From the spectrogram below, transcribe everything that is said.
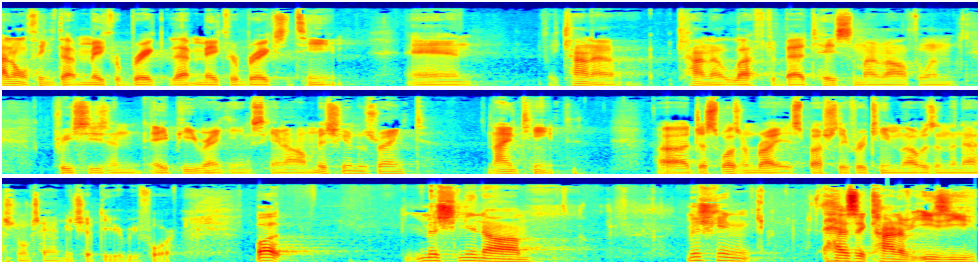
I don't think that make or break that make or breaks the team, and it kind of kind of left a bad taste in my mouth when preseason AP rankings came out. Michigan was ranked 19th. Uh, just wasn't right, especially for a team that was in the national championship the year before. But Michigan, um, Michigan has it kind of easy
